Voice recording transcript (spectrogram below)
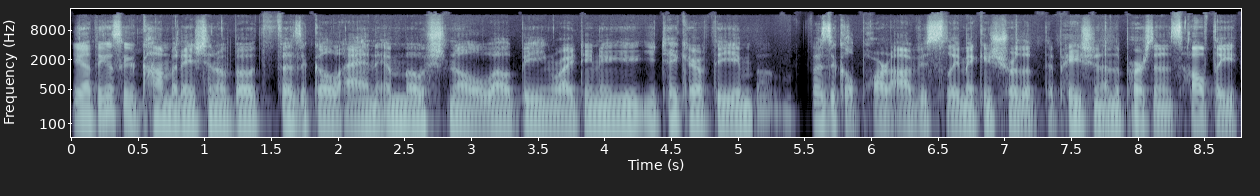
Yeah, I think it's a combination of both physical and emotional well-being, right? You know, you, you take care of the physical part, obviously, making sure that the patient and the person is healthy,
